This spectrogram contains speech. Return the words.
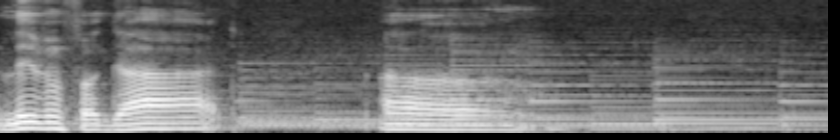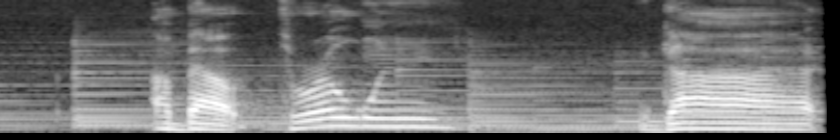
living for God. Uh, about throwing God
